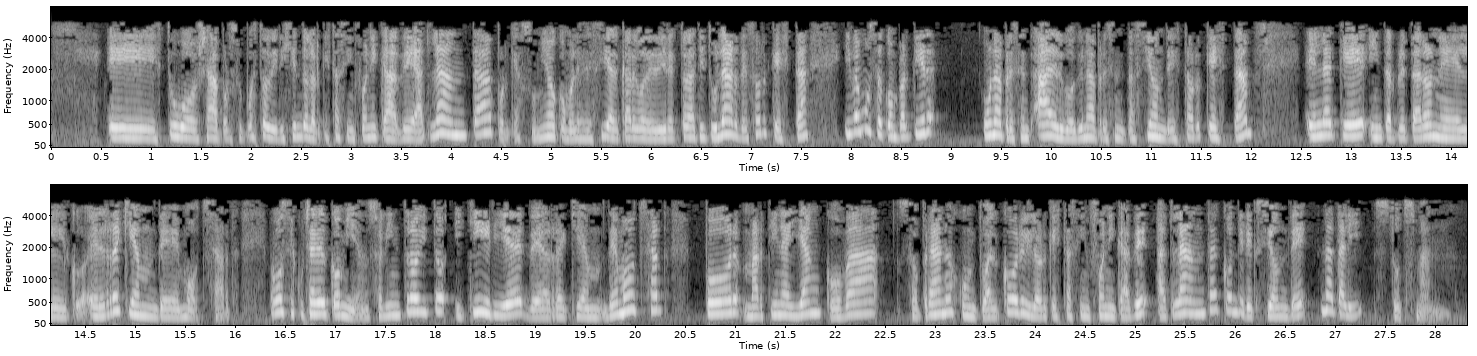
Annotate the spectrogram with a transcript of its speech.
eh, estuvo ya, por supuesto, dirigiendo la Orquesta Sinfónica de Atlanta, porque asumió, como les decía, el cargo de directora titular de esa orquesta, y vamos a compartir una algo de una presentación de esta orquesta en la que interpretaron el, el, Requiem de Mozart. Vamos a escuchar el comienzo, el introito y Kyrie del Requiem de Mozart por Martina Yankova, soprano, junto al coro y la Orquesta Sinfónica de Atlanta, con dirección de Natalie Stutzman.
